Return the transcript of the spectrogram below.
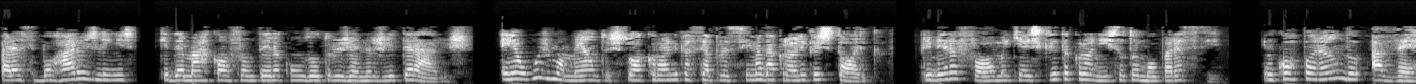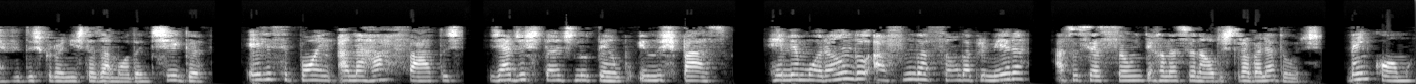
parece borrar as linhas que demarcam a fronteira com os outros gêneros literários. Em alguns momentos, sua crônica se aproxima da crônica histórica, primeira forma que a escrita cronista tomou para si. Incorporando a verve dos cronistas à moda antiga, ele se põe a narrar fatos já distantes no tempo e no espaço, rememorando a fundação da primeira Associação Internacional dos Trabalhadores, bem como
